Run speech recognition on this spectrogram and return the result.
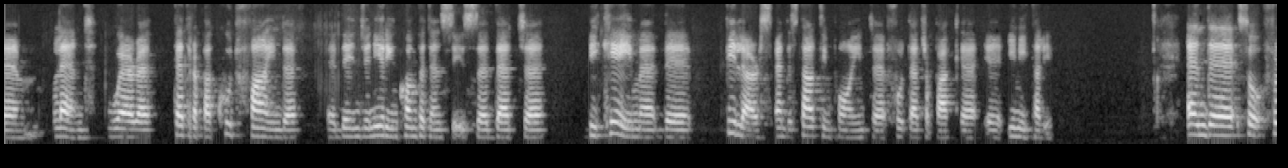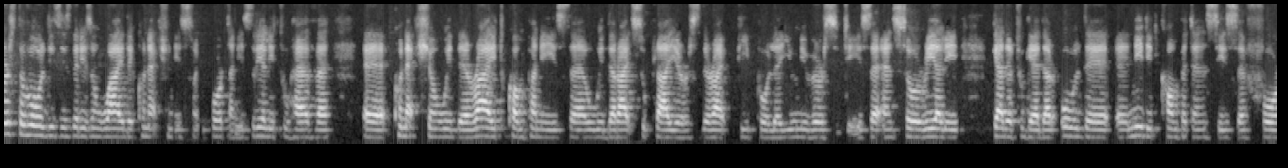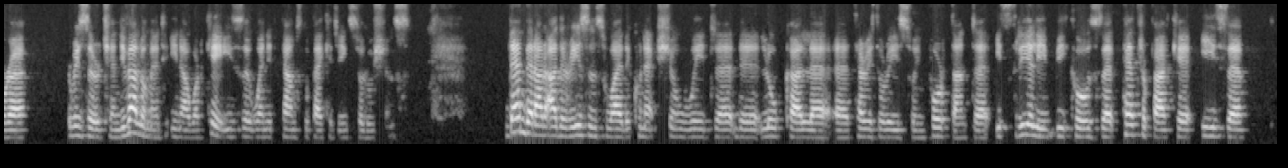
um, land where Tetra Pak could find the engineering competencies that became uh, the pillars and the starting point uh, for Tetra Pak uh, in Italy. And uh, so, first of all, this is the reason why the connection is so important, is really to have a, a connection with the right companies, uh, with the right suppliers, the right people, uh, universities, and so really gather together all the needed competencies for research and development, in our case, when it comes to packaging solutions. Then there are other reasons why the connection with uh, the local uh, uh territory is so important. Uh, it's really because uh, Tetra Pak is uh,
